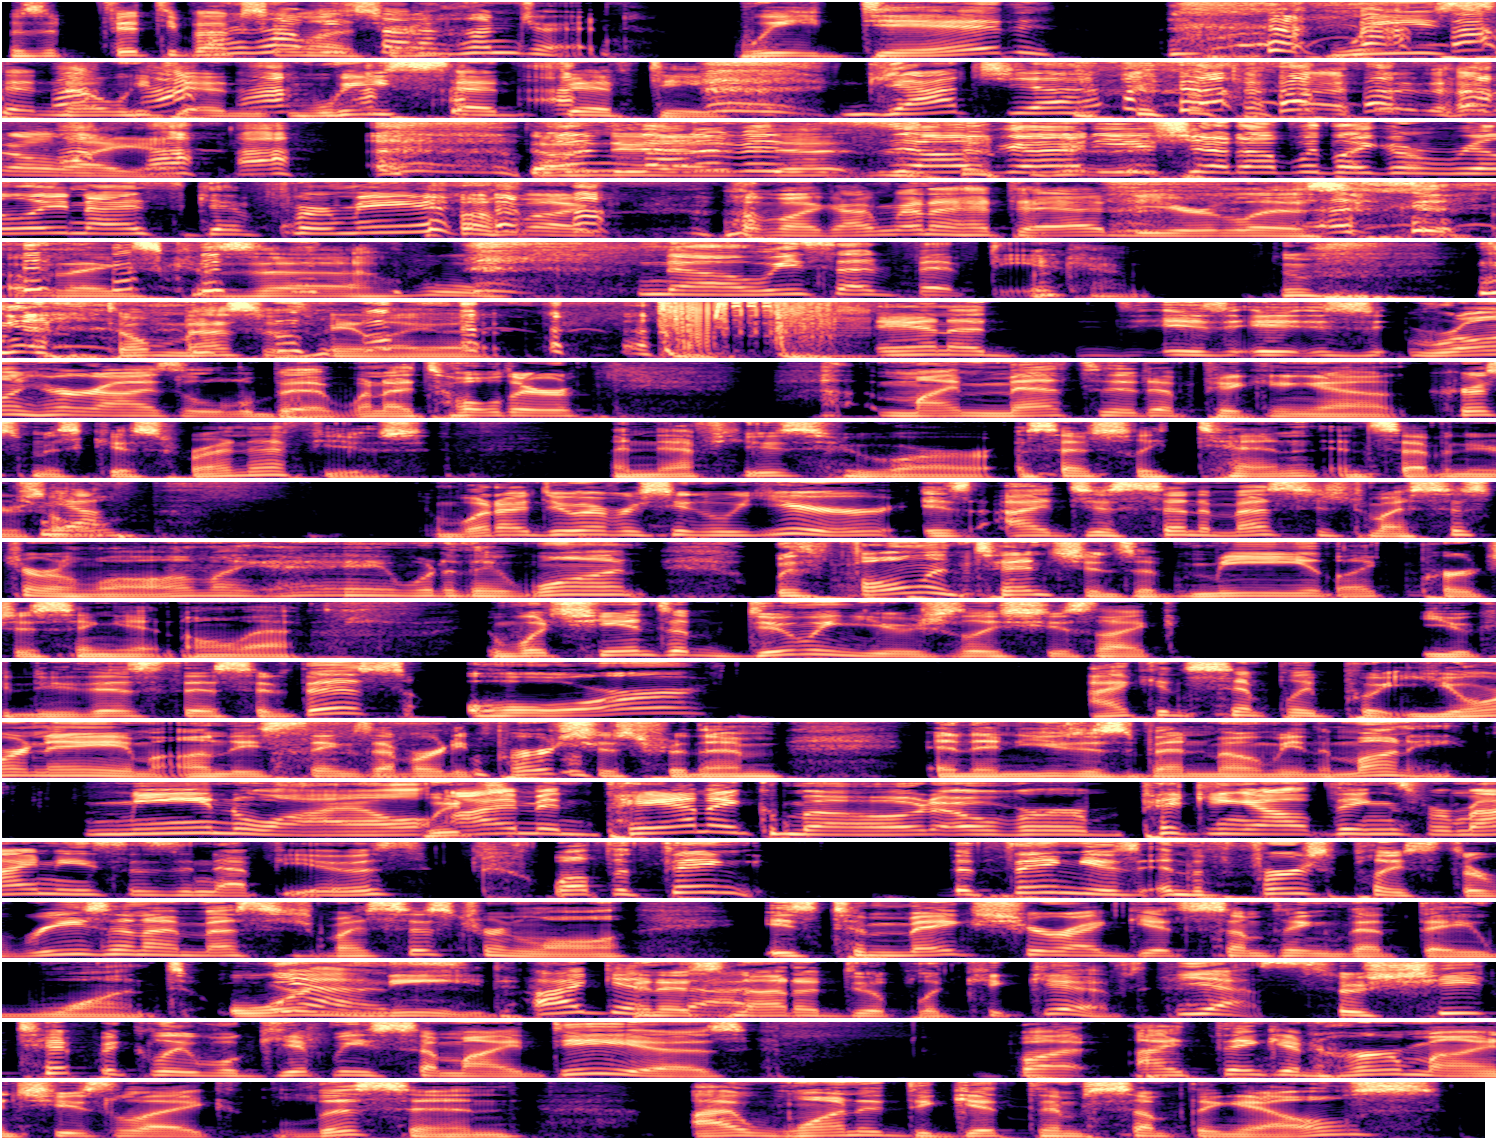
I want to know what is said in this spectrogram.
Was it fifty I bucks or thought we less? said a right? hundred. We did. we said no, we didn't. We said fifty. Gotcha. I don't like it. Don't Wouldn't do that have been so good? You showed up with like a really nice gift for me. I'm like, I'm like, I'm gonna have to add to your list of things because, uh, No, we said 50. okay. Oof. don't mess with me like that. Anna is is rolling her eyes a little bit when I told her my method of picking out Christmas gifts for my nephews. My nephews who are essentially ten and seven years Yeah. old. And what I do every single year is I just send a message to my sister in law. I'm like, hey, what do they want? With full intentions of me like purchasing it and all that. And what she ends up doing usually, she's like, you can do this, this, or this, or I can simply put your name on these things I've already purchased for them, and then you just Venmo me the money. Meanwhile, Which- I'm in panic mode over picking out things for my nieces and nephews. Well, the thing the thing is, in the first place, the reason I message my sister in law is to make sure I get something that they want or Yes, need. I get and it's that. not a duplicate gift. Yes. So she typically will give me some ideas, but I think in her mind, she's like, listen, I wanted to get them something else.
